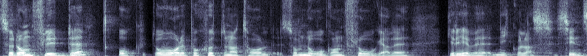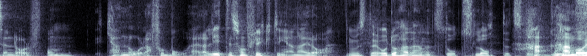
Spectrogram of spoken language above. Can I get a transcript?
Så de flydde och då var det på 1700-tal som någon frågade greve Nicolas Zinzendorf om Mm. kan några få bo här? Lite som flyktingarna idag. Just det. Och då hade han ett stort slott, ett stort Han, gods. han var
